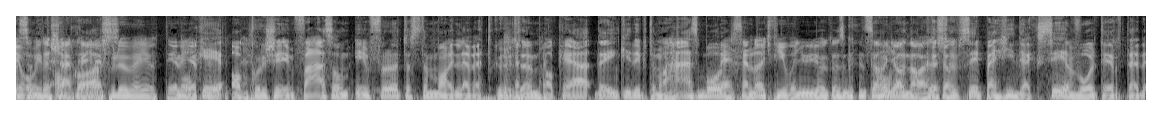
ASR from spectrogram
jó, amit de sárkány repülővel jöttél, Oké, érted? akkor is én fázom, én fölöltöztem, majd levetkőzöm, ha kell, de én kiléptem a házból. Persze, nagy fiú vagy, úgy öltözgetsz, ahogy na, akarsz. köszönöm csak- szépen, hideg szél volt, érted?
